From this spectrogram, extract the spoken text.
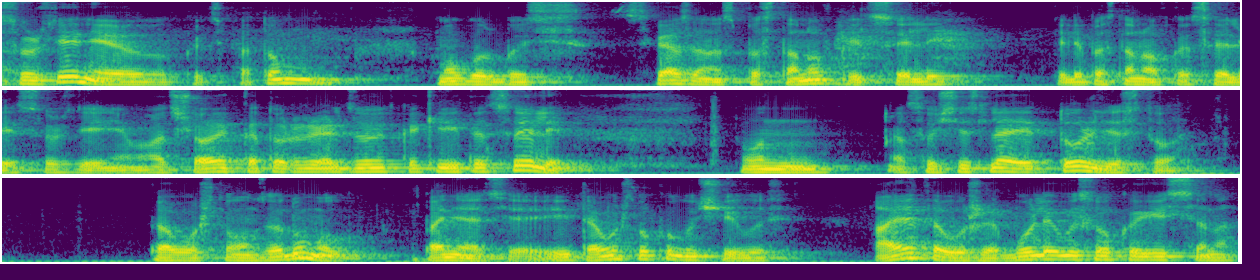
Суждения сказать, потом могут быть связаны с постановкой целей или постановкой целей суждением. А человек, который реализует какие-то цели, он осуществляет тождество того, что он задумал, понятие, и того, что получилось. А это уже более высокая истина.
